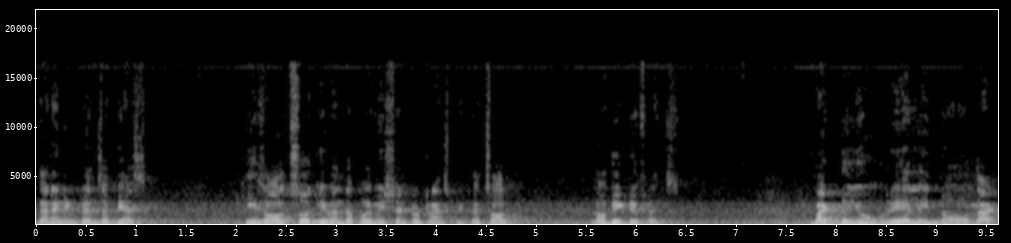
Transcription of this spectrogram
than an intense Abhyasi. He is also given the permission to transmit, that's all. No big difference. But do you really know that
